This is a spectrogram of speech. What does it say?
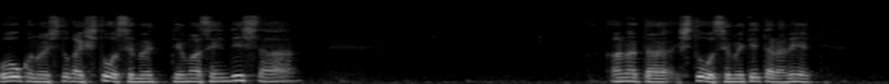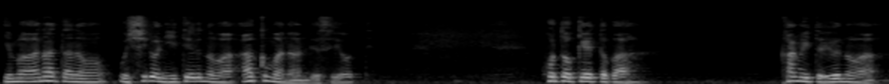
多くの人が人を責めてませんでしたあなた人を責めてたらね、今あなたの後ろにいてるのは悪魔なんですよって。仏とか神というのは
